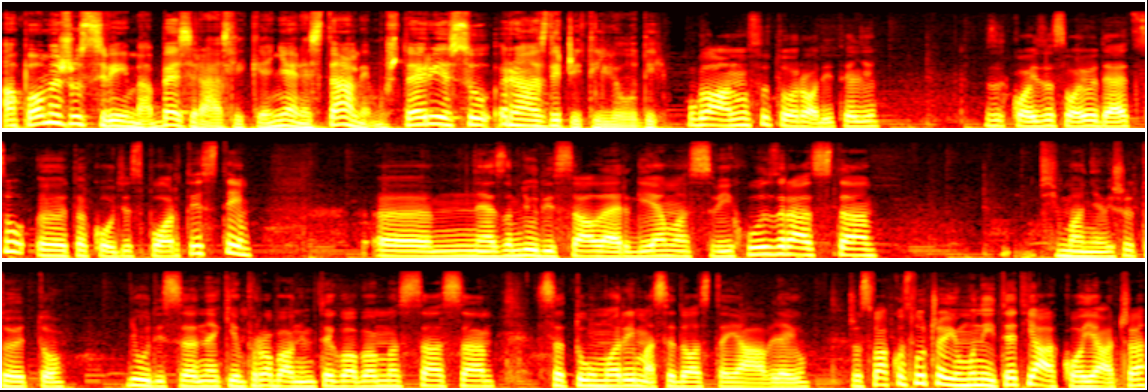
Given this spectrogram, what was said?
A pomažu svima, bez razlike. Njene stalne mušterije su različiti ljudi. Uglavnom su to roditelji koji za svoju decu, također sportisti, ne znam, ljudi sa alergijama svih uzrasta. Manje više to je to. Ljudi sa nekim probavnim tegobama, sa, sa, sa tumorima se dosta javljaju. U svakom slučaju imunitet jako ojača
